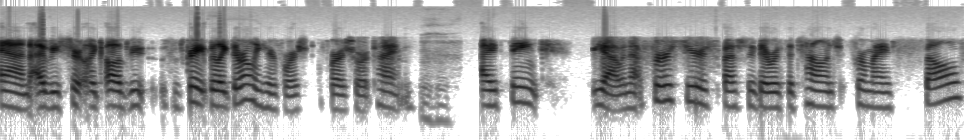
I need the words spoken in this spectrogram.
and I'd be sure like, oh, this is great, but like they're only here for a, for a short time. Mm-hmm. I think, yeah, in that first year especially, there was the challenge for myself myself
